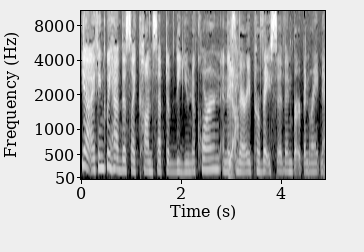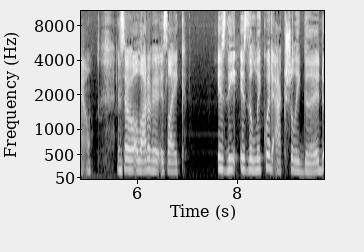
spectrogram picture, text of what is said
Yeah, I think we have this like concept of the unicorn and it's yeah. very pervasive in bourbon right now. And so a lot of it is like is the is the liquid actually good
